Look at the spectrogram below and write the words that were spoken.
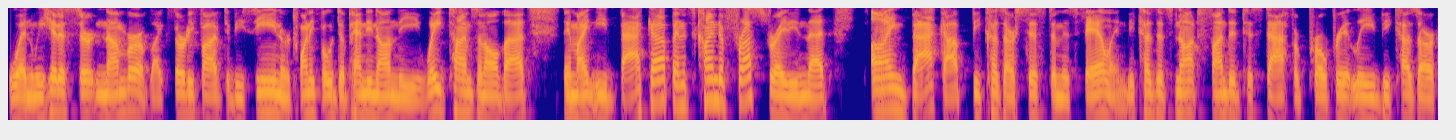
when we hit a certain number of like 35 to be seen or 24, depending on the wait times and all that, they might need backup. And it's kind of frustrating that I'm backup because our system is failing, because it's not funded to staff appropriately, because our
